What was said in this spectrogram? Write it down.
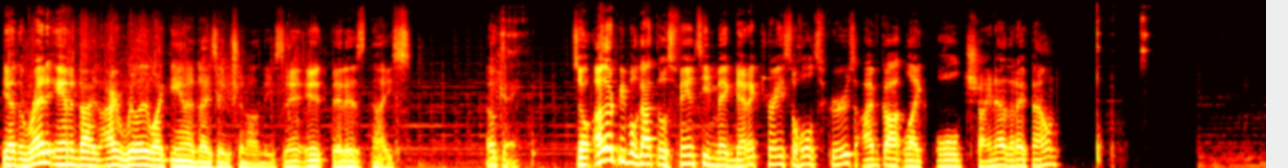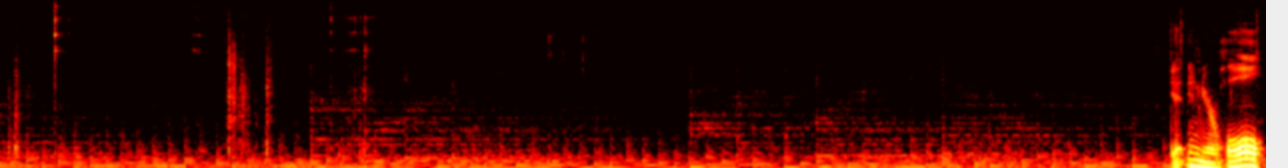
Yeah, the red anodized, I really like the anodization on these. It, it, it is nice. Okay. So other people got those fancy magnetic trays to hold screws. I've got like old china that I found. Get in your hole.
